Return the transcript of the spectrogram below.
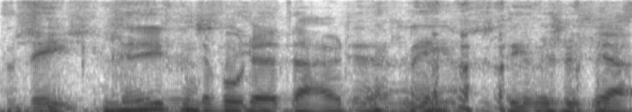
van te precies. denken. Levens de woede te uiten. Ja, levensliefde. ja.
